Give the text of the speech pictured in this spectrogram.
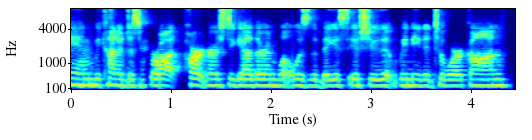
and Mhm. we kind of just brought partners together and what was the biggest issue that we needed to work on.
